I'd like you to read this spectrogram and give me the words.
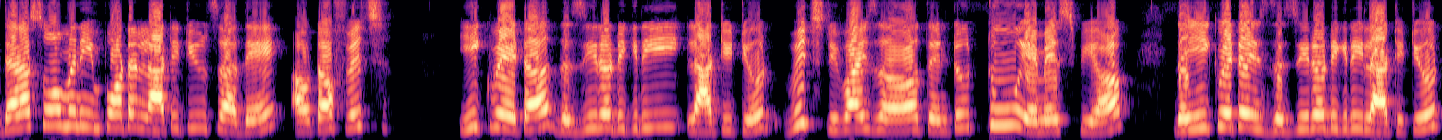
There are so many important latitudes are there out of which equator the 0 degree latitude which divides the earth into two hemisphere. The equator is the 0 degree latitude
